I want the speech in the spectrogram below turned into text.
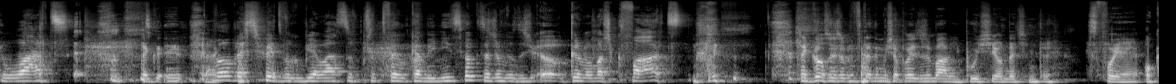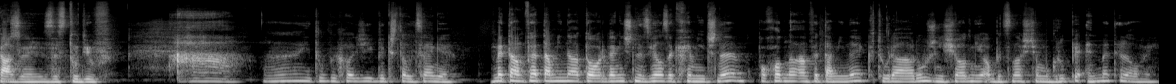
Kłac. Tak, y, tak. Wyobraź sobie dwóch białasów przed twoją kamienicą, którzy będą coś, o kurwa masz kwarc. Najgorzej, żebym wtedy musiał powiedzieć, że mam i pójść i oddać im te swoje okazy ze studiów. A, I tu wychodzi wykształcenie. Metamfetamina to organiczny związek chemiczny, pochodna amfetaminy, która różni się od niej obecnością grupy N-metylowej.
